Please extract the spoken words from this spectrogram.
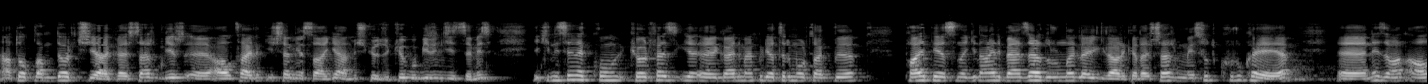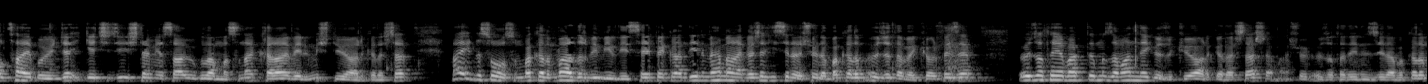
Yani toplam 4 kişi arkadaşlar bir e, 6 aylık işlem yasağı gelmiş gözüküyor. Bu birinci hissemiz. İkincisine de Körfez e, Gayrimenkul Yatırım Ortaklığı pay piyasasında yine aynı benzer durumlarla ilgili arkadaşlar Mesut Kurukaya'ya e, ne zaman 6 ay boyunca geçici işlem yasağı uygulanmasına karar verilmiş diyor arkadaşlar. Hayırlısı olsun bakalım vardır bir bildiği SPK diyelim ve hemen arkadaşlar hisselere şöyle bakalım Özata ve Körfez'e. Özata'ya baktığımız zaman ne gözüküyor arkadaşlar? Hemen şöyle Özata Denizci'yle bakalım.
